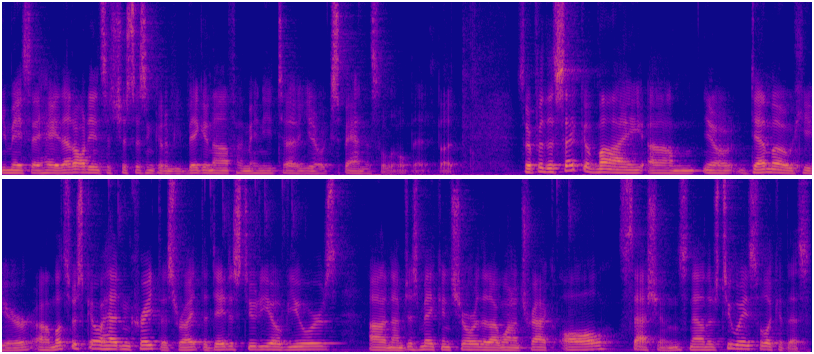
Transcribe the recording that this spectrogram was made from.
you may say, hey, that audience is just isn't going to be big enough. I may need to you know expand this a little bit. But so for the sake of my um, you know demo here, um, let's just go ahead and create this right. The Data Studio viewers. Uh, and I'm just making sure that I want to track all sessions. Now, there's two ways to look at this.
